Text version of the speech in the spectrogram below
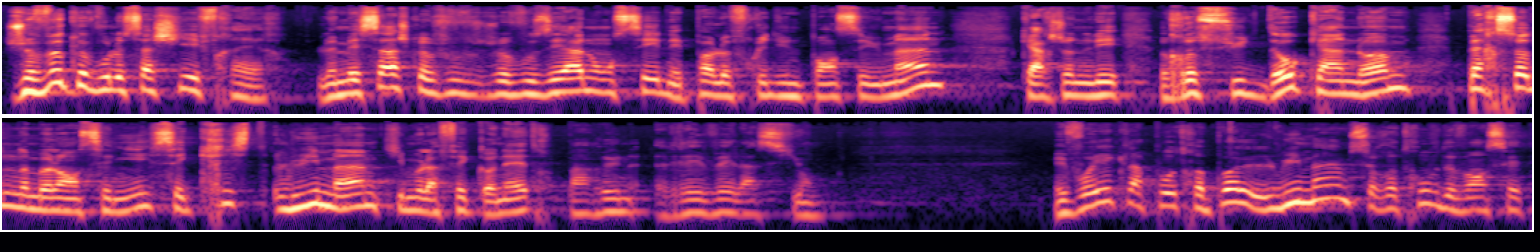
Je veux que vous le sachiez, frères. Le message que je vous ai annoncé n'est pas le fruit d'une pensée humaine, car je ne l'ai reçu d'aucun homme, personne ne me l'a enseigné, c'est Christ lui-même qui me l'a fait connaître par une révélation. Mais voyez que l'apôtre Paul lui-même se retrouve devant cette...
